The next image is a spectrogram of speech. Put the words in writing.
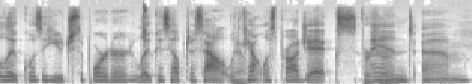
Luke was a huge supporter. Luke has helped us out with Yeah. countless projects. For sure. And um,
